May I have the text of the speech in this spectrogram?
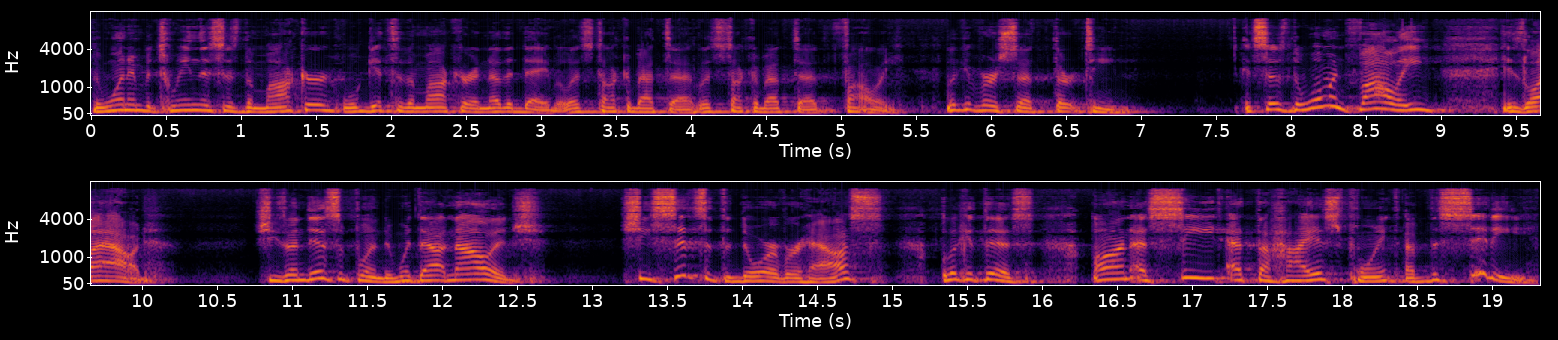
The one in between this is the mocker. We'll get to the mocker another day, but let's talk about, uh, let's talk about uh, folly. Look at verse uh, 13. It says, The woman folly is loud. She's undisciplined and without knowledge. She sits at the door of her house. Look at this on a seat at the highest point of the city.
